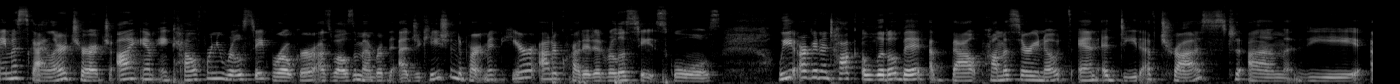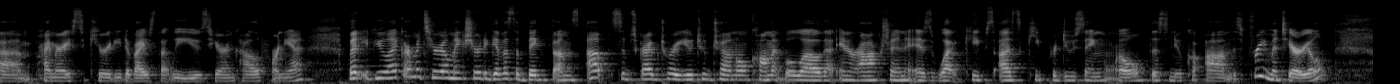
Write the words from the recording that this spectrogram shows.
name is Schyler Church. I am a California real estate broker as well as a member of the education department here at Accredited Real Estate Schools. We are going to talk a little bit about promissory notes and a deed of trust, um, the um, primary security device that we use here in California. But if you like our material, make sure to give us a big thumbs up, subscribe to our YouTube channel, comment below. That interaction is what keeps us keep producing well this new um, this free material.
